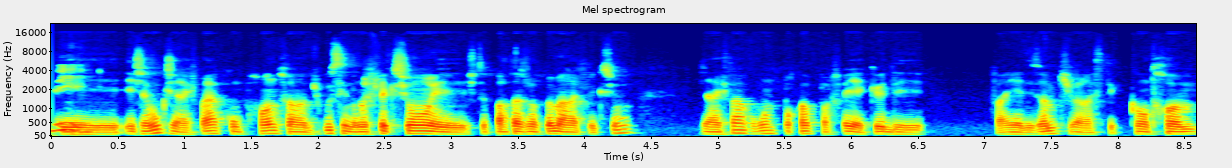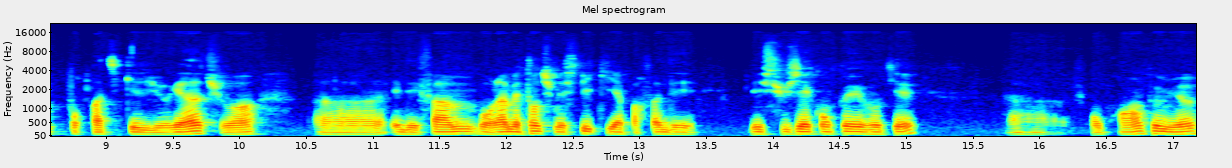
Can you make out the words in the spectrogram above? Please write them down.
Oui. Et et j'avoue que j'arrive pas à comprendre, enfin, du coup, c'est une réflexion et je te partage un peu ma réflexion. J'arrive pas à comprendre pourquoi parfois il y a que des enfin, il y a des hommes qui vont rester qu'entre hommes pour pratiquer du yoga, tu vois? Heu et des femmes. Bon là, maintenant, tu m'expliques qu'il y a parfois des des sujets qu'on peut évoquer. Je comprends un peu mieux,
